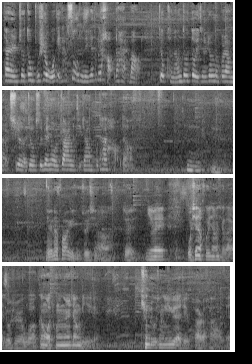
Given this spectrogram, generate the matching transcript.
但是就都不是我给他送去那些特别好的海报。就可能都都已经扔的不知道哪儿去了，就随便给我抓了几张不太好的。嗯，你那方宇你追星？啊，对，因为我现在回想起来，就是我跟我同龄人相比，听流行音乐这块儿的话，呃，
